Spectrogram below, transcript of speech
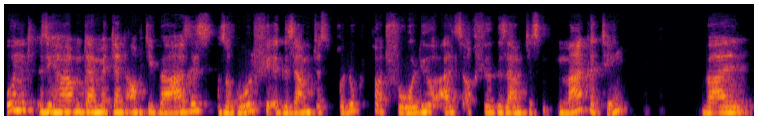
Und sie haben damit dann auch die Basis sowohl für ihr gesamtes Produktportfolio als auch für gesamtes Marketing, weil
